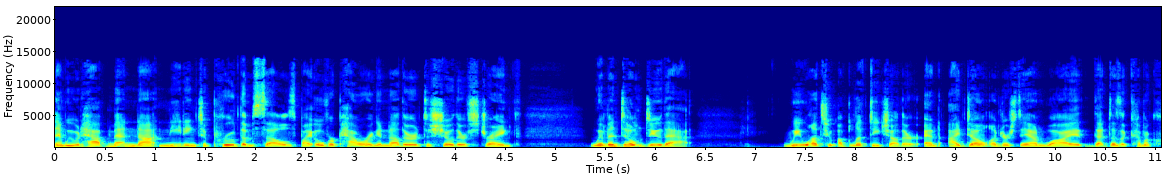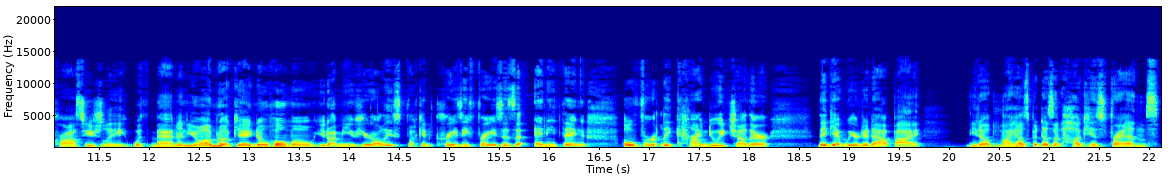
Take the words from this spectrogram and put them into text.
And we would have men not needing to prove themselves by overpowering another to show their strength. Women don't do that we want to uplift each other and i don't understand why that doesn't come across usually with men and you know i'm not gay no homo you know i mean you hear all these fucking crazy phrases that anything overtly kind to each other they get weirded out by. You know, my husband doesn't hug his friends.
